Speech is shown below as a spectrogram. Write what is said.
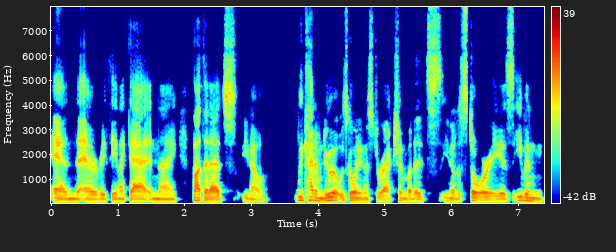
and everything like that. And I thought that that's, you know, we kind of knew it was going in this direction, but it's, you know, the story is even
